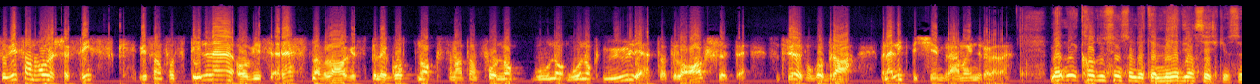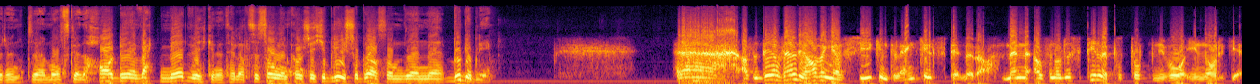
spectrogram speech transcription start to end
Så hvis han holder seg frisk, hvis han får spille, og hvis resten av laget spiller godt nok, sånn at han får nok, gode, nok, god nok muligheter til å avslutte, så tror jeg det kan gå bra. Men jeg er litt bekymra, jeg må innrømme det. Men eh, hva du syns om dette mediasirkuset rundt Målskredet? Har det vært medvirkende til at sesongen kanskje ikke blir så bra som den eh, burde bli? Eh, altså Det er jo veldig avhengig av psyken til enkeltspillere. Men altså når du spiller på toppnivå i Norge,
